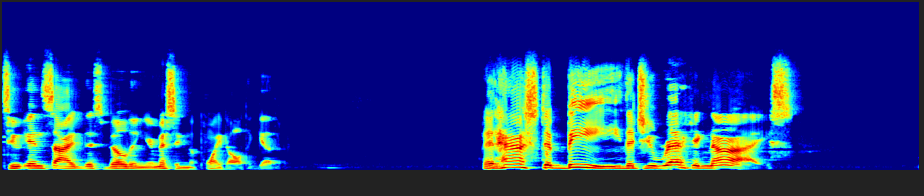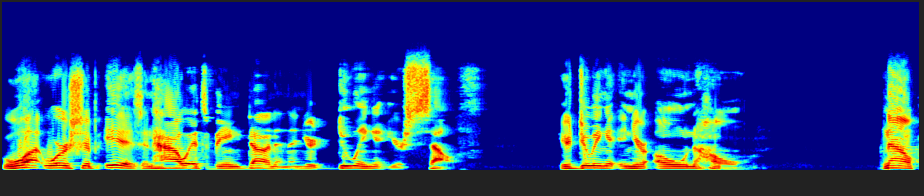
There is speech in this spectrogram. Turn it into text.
to inside this building, you're missing the point altogether. It has to be that you recognize what worship is and how it's being done, and then you're doing it yourself. You're doing it in your own home. Now,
